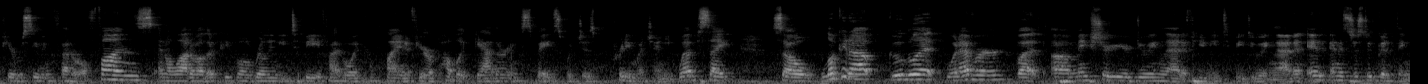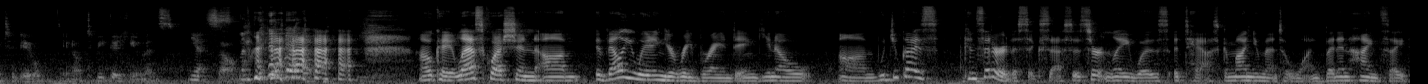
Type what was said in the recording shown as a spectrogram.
If you're receiving federal funds, and a lot of other people really need to be 508 compliant if you're a public gathering space, which is pretty much any website. So look it up, Google it, whatever, but uh, make sure you're doing that if you need to be doing that. And, and, and it's just a good thing to do, you know, to be good humans. Yes. So. okay, last question. Um, evaluating your rebranding, you know, um, would you guys consider it a success? It certainly was a task, a monumental one, but in hindsight,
